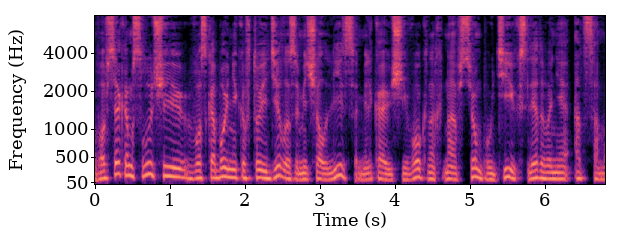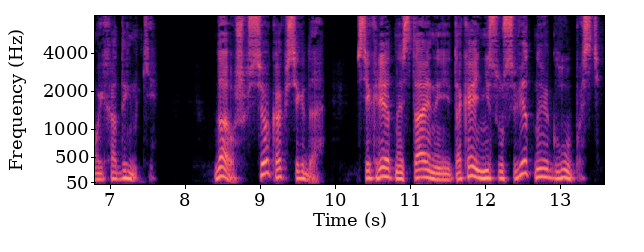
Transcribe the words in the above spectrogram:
Во всяком случае, Воскобойников то и дело замечал лица, мелькающие в окнах на всем пути их следования от самой Ходынки. Да уж, все как всегда. Секретность тайны и такая несусветная глупость.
